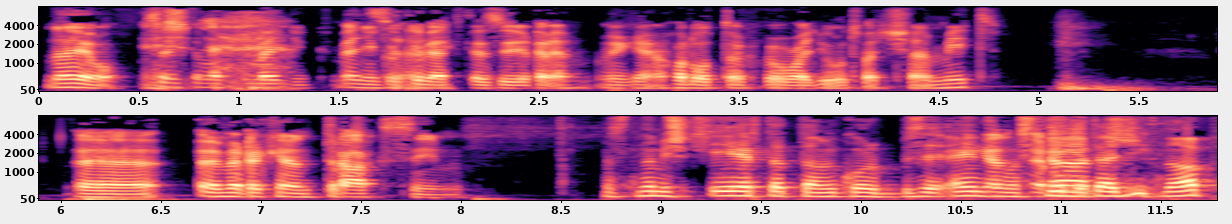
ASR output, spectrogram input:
Na jó, És- szerintem akkor menjünk, menjünk a következőre. Igen, halottakról vagy jót, vagy semmit. Uh, American Truck Sim. Ezt nem is értettem, amikor elindítom a Steam-et rács- egyik nap,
